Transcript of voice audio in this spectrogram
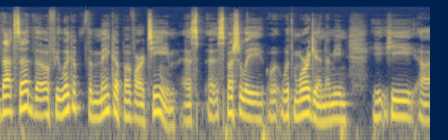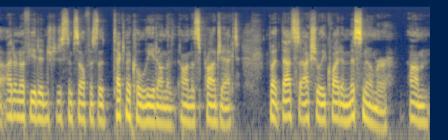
that said, though, if you look up the makeup of our team, especially with Morgan, I mean, he, he uh, I don't know if he had introduced himself as the technical lead on the on this project, but that's actually quite a misnomer. Um,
